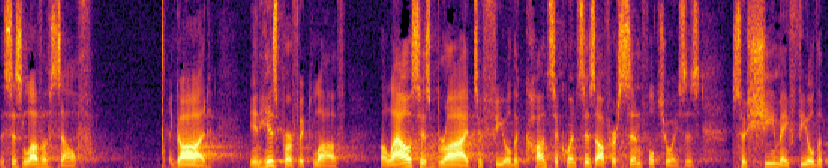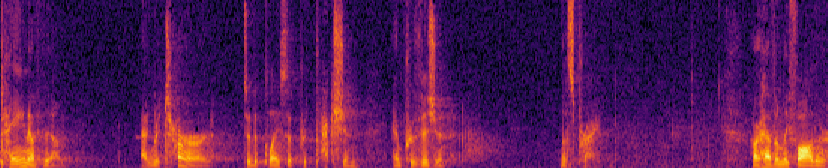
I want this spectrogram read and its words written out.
this is love of self. God, in His perfect love, allows his bride to feel the consequences of her sinful choices so she may feel the pain of them and return to the place of protection and provision. Let's pray. Our Heavenly Father,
